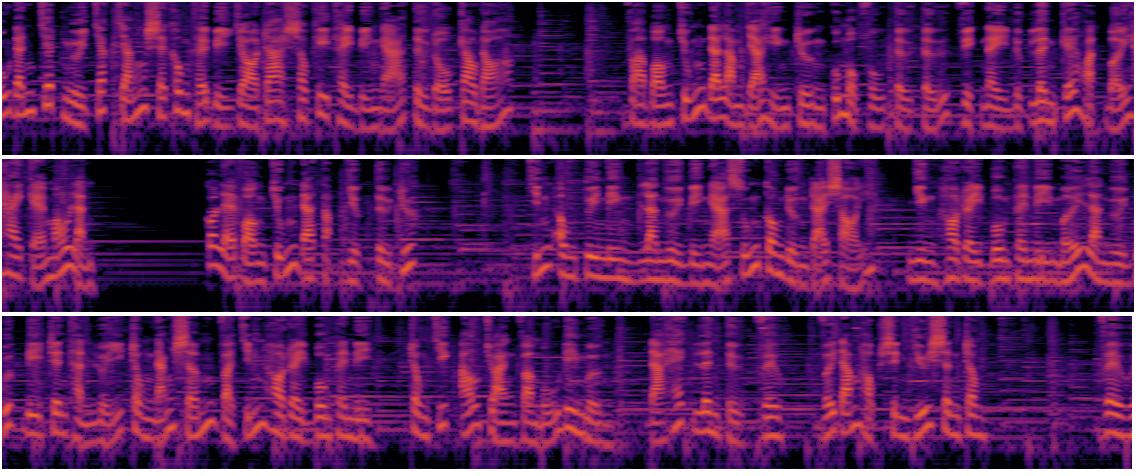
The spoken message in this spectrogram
Cú đánh chết người chắc chắn sẽ không thể bị dò ra sau khi thầy bị ngã từ độ cao đó. Và bọn chúng đã làm giả hiện trường của một vụ tự tử, việc này được lên kế hoạch bởi hai kẻ máu lạnh. Có lẽ bọn chúng đã tập dượt từ trước. Chính ông tuy niên là người bị ngã xuống con đường rải sỏi, nhưng Horay Bonpenny mới là người bước đi trên thành lũy trong nắng sớm và chính Horay Bonpenny, trong chiếc áo choàng và mũ đi mượn, đã hét lên từ vêu với đám học sinh dưới sân trong. Vêu.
